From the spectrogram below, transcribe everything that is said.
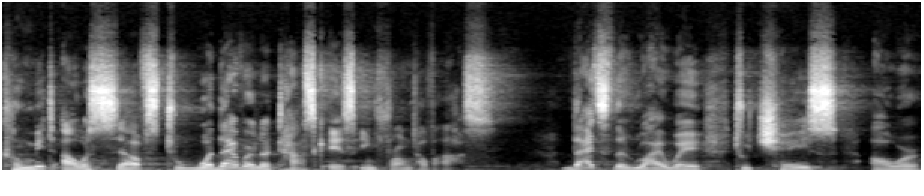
commit ourselves to whatever the task is in front of us. That's the right way to chase our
